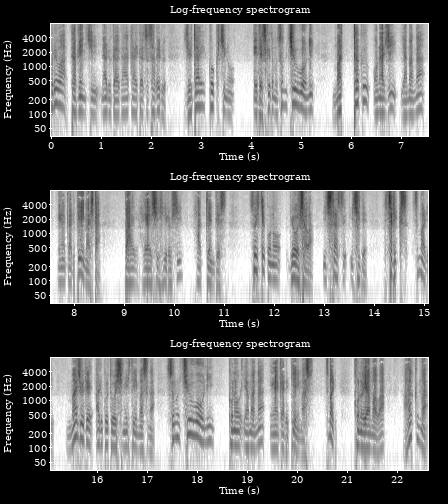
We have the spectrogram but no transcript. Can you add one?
これはダヴィンチなる画が描いたとされる受胎告知の絵ですけどもその中央に全く同じ山が描かれていました。バイ林博発見です。そしてこの両者は1たす1でスリックスつまり魔女であることを示していますがその中央にこの山が描かれています。つまりこの山は悪魔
